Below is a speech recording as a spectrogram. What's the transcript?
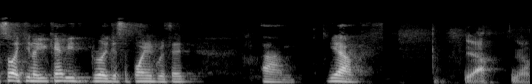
so like you know you can't be really disappointed with it. Um, yeah. Yeah, yeah.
